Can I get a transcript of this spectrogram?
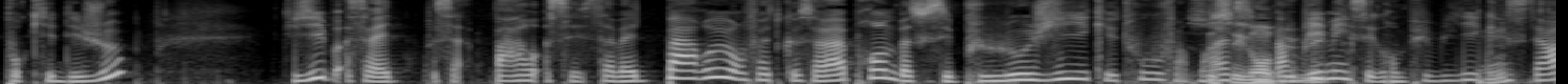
pour qu'il y ait des jeux. Tu dis, bah, ça va être ça, par, ça va être par eux en fait que ça va prendre parce que c'est plus logique et tout. Enfin c'est grand marque public. gaming, c'est grand public, Mmh. etc.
